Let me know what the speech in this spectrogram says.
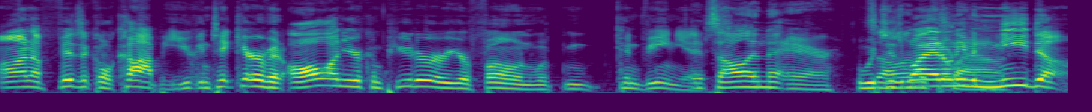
on a physical copy. You can take care of it all on your computer or your phone with convenience. It's all in the air. It's which is why I don't even need to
